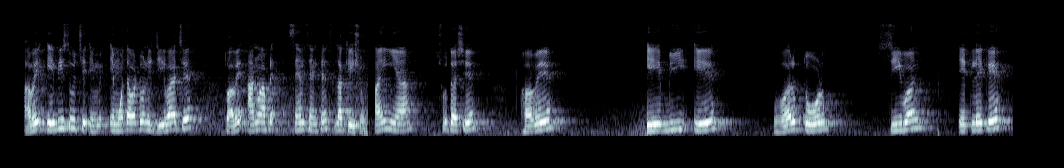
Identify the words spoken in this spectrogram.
હવે એ બી શું છે? એ- એ મોટા વર્તુળની જીવા છે. તો હવે આનું આપણે સેમ સેન્ટેન્સ લખીશું. અહીંયા શું થશે? હવે એ બી એ વર્તુળ સીવન એટલે કે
